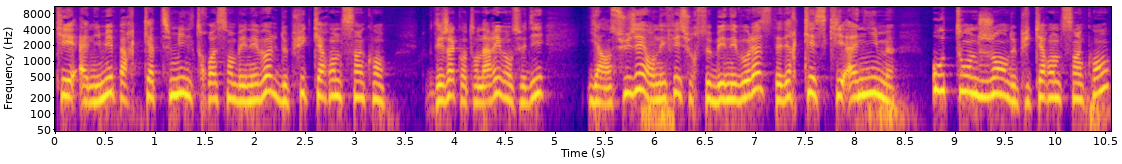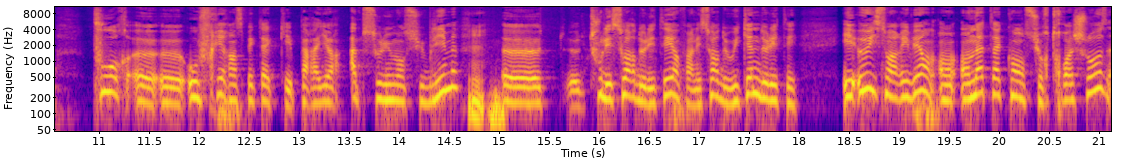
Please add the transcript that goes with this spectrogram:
qui est animé par 4300 bénévoles depuis 45 ans. Donc déjà, quand on arrive, on se dit, il y a un sujet, en effet, sur ce bénévolat, c'est-à-dire qu'est-ce qui anime autant de gens depuis 45 ans pour euh, euh, offrir un spectacle qui est par ailleurs absolument sublime mm. euh, tous les soirs de l'été, enfin les soirs de week-end de l'été. Et eux, ils sont arrivés en, attaquant sur trois choses.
